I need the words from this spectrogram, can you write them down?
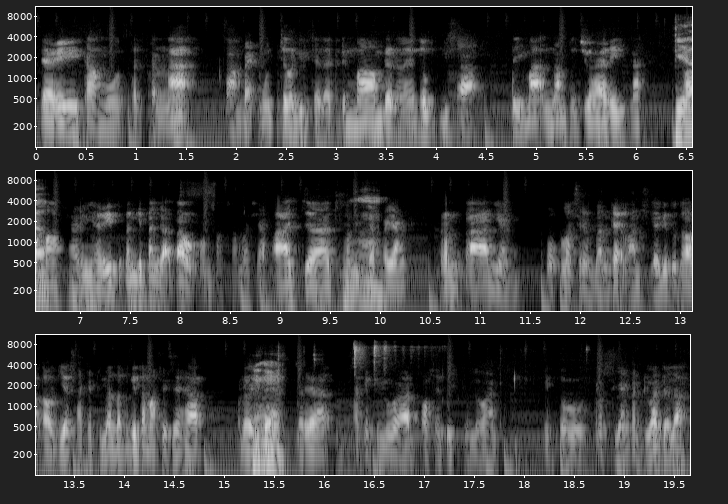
dari kamu terkena sampai muncul gejala demam dan lain-lain itu bisa 5, 6, 7 hari. Nah, yeah. selama hari-hari itu kan kita nggak tahu kontak sama siapa aja, cuma mm. siapa yang rentan, yang populasi rentan kayak lansia gitu tahu-tahu dia sakit duluan tapi kita masih sehat. Padahal mm. kita sebenarnya sakit duluan, positif duluan. Itu. Terus yang kedua adalah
